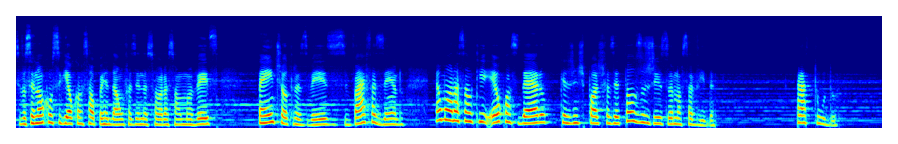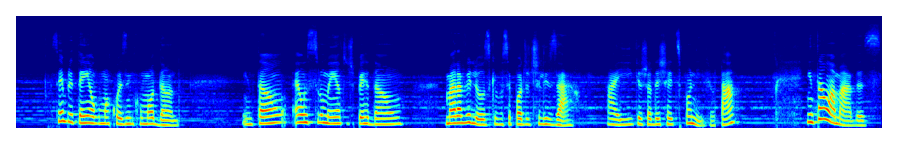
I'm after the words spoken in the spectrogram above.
Se você não conseguir alcançar o perdão fazendo essa oração uma vez, tente outras vezes, vai fazendo. É uma oração que eu considero que a gente pode fazer todos os dias da nossa vida. Para tudo. Sempre tem alguma coisa incomodando. Então, é um instrumento de perdão maravilhoso que você pode utilizar aí, que eu já deixei disponível, tá? Então, amadas,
